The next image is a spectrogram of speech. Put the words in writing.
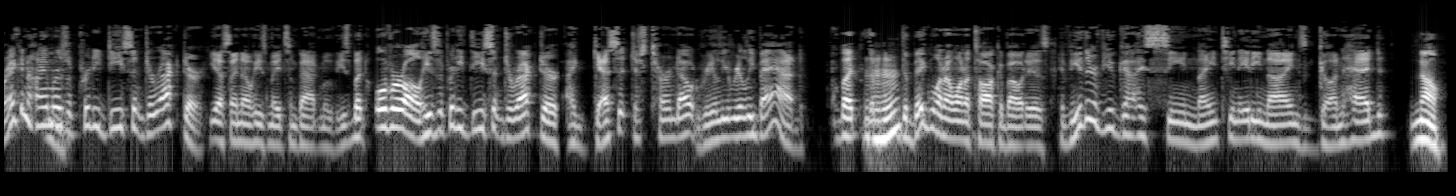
Frankenheimer's a pretty decent director. Yes, I know he's made some bad movies, but overall, he's a pretty decent director. I guess it just turned out really, really bad. But the, Mhm. the big one I want to talk about is, have either of you guys seen 1989's Gunhead? No.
